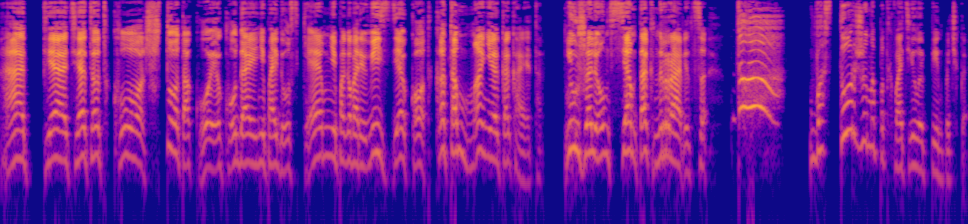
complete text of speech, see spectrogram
«Опять этот кот! Что такое? Куда я не пойду? С кем не поговорю? Везде кот! Катамания какая-то! Неужели он всем так нравится?» «Да!» — восторженно подхватила Пимпочка.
